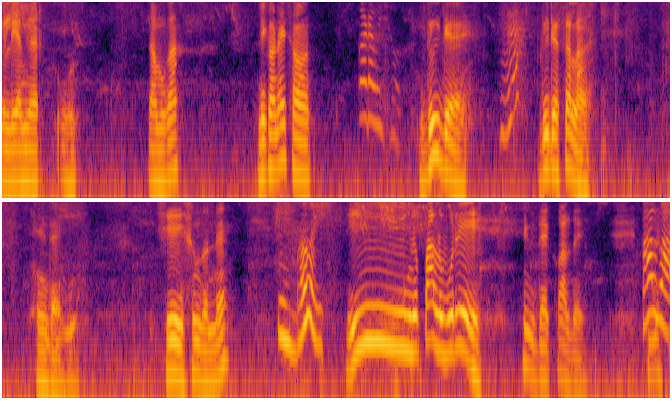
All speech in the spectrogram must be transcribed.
গেলে আমি আর যামগা। লিখা নাই সন? দুইটা। হ্যাঁ? দুইটা চালা। এই দেখ। সেই সুন্দর না? ই না পালবো রে। দেখ পাল দে। পালবা?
